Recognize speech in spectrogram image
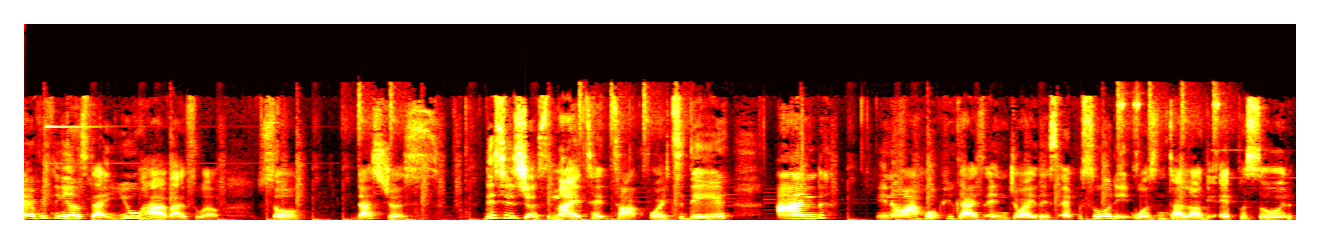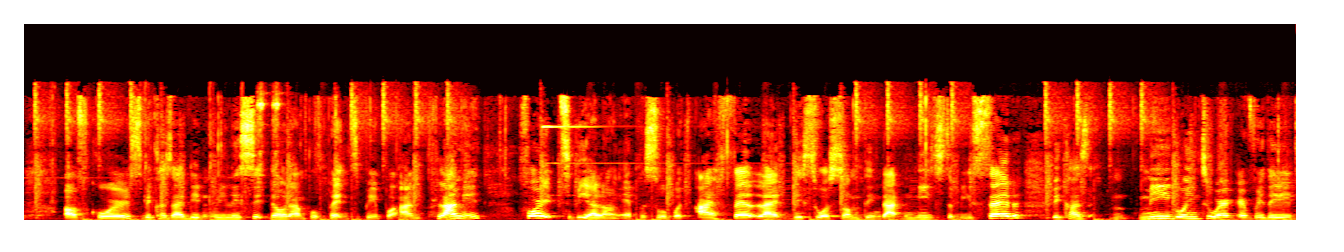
everything else that you have as well. So that's just this is just my TED talk for today. And you know, I hope you guys enjoy this episode. It wasn't a long episode, of course, because I didn't really sit down and put pen to paper and plan it for it to be a long episode, but I felt like this was something that needs to be said because me going to work every day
